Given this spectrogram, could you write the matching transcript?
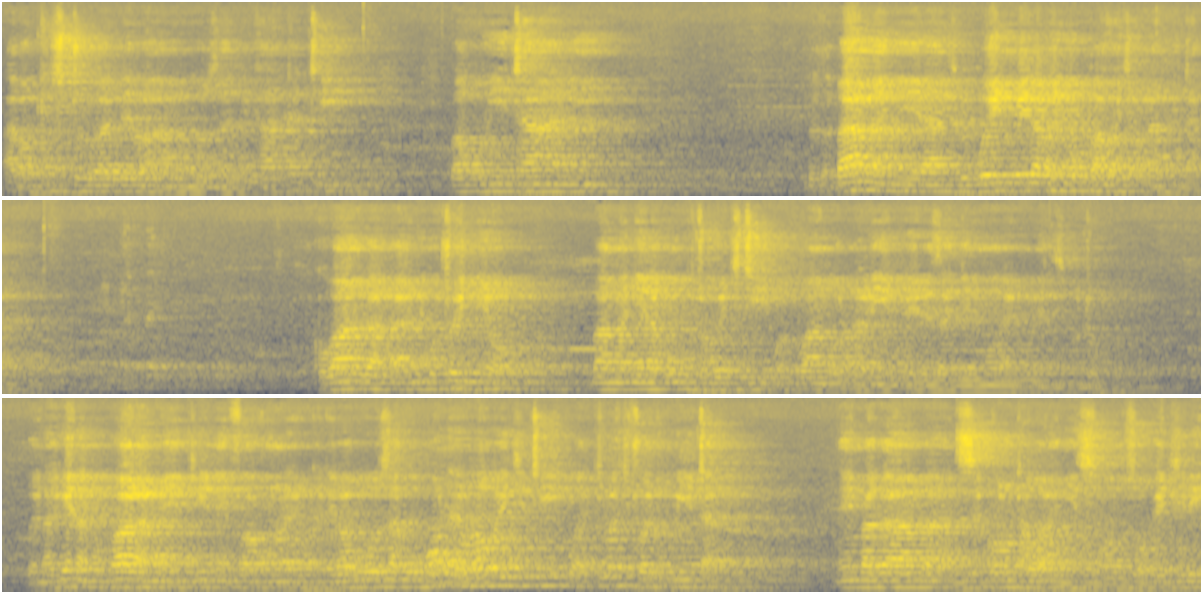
abakristu badde bambuuza nti kakati bakuyitaani bamanyira nti bwenyumira balina okubaako kyebalampita kubanga nga ndi muto nnyo bamanyiraku muto w'ekitiibwa kubanga olunali mpeereza nyirimu nga mulenzi muto bwe nagenda mu paalamenti nenfa honorable kati babuuza ku honorable n'owekitiibwa kiba kitwa tukuyita nembagamba nti sekolonta wanyisibwa busooka kiri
